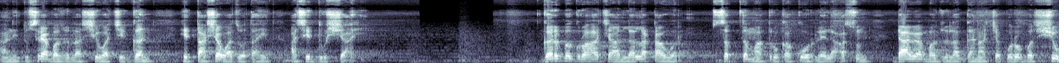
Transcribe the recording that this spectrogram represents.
आणि दुसऱ्या बाजूला शिवाचे गण हे ताशा वाजवत आहेत असे दृश्य आहे. गर्भगृहाच्या ललाटावर सप्तमातृका कोरलेल्या असून डाव्या बाजूला गणाच्या बरोबर शिव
